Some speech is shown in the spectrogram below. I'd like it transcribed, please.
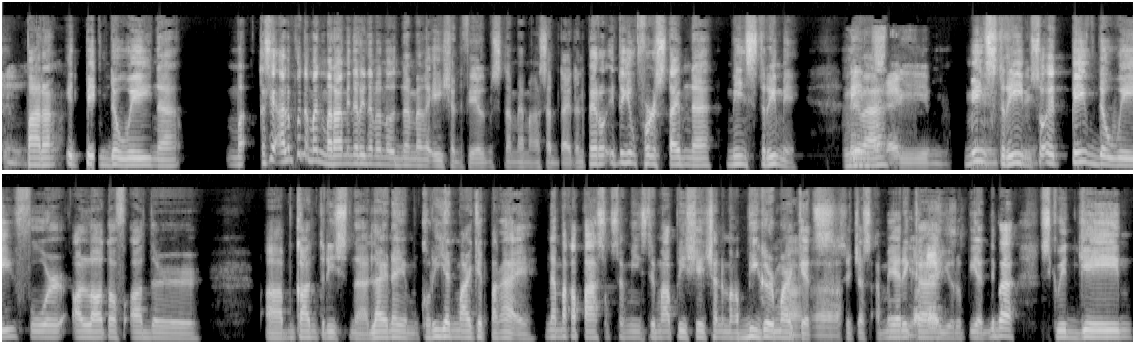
mm. Parang it paved the way na ma, kasi alam ko naman marami na rin nanonood ng mga Asian films na may mga subtitle, pero ito yung first time na mainstream eh. Mainstream. Diba? Mainstream. So it paved the way for a lot of other um, countries na, lalo na yung Korean market pa nga eh, na makapasok sa mainstream, ma-appreciate siya ng mga bigger markets uh, uh, such as America, yes. European. Di ba? Squid Game,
